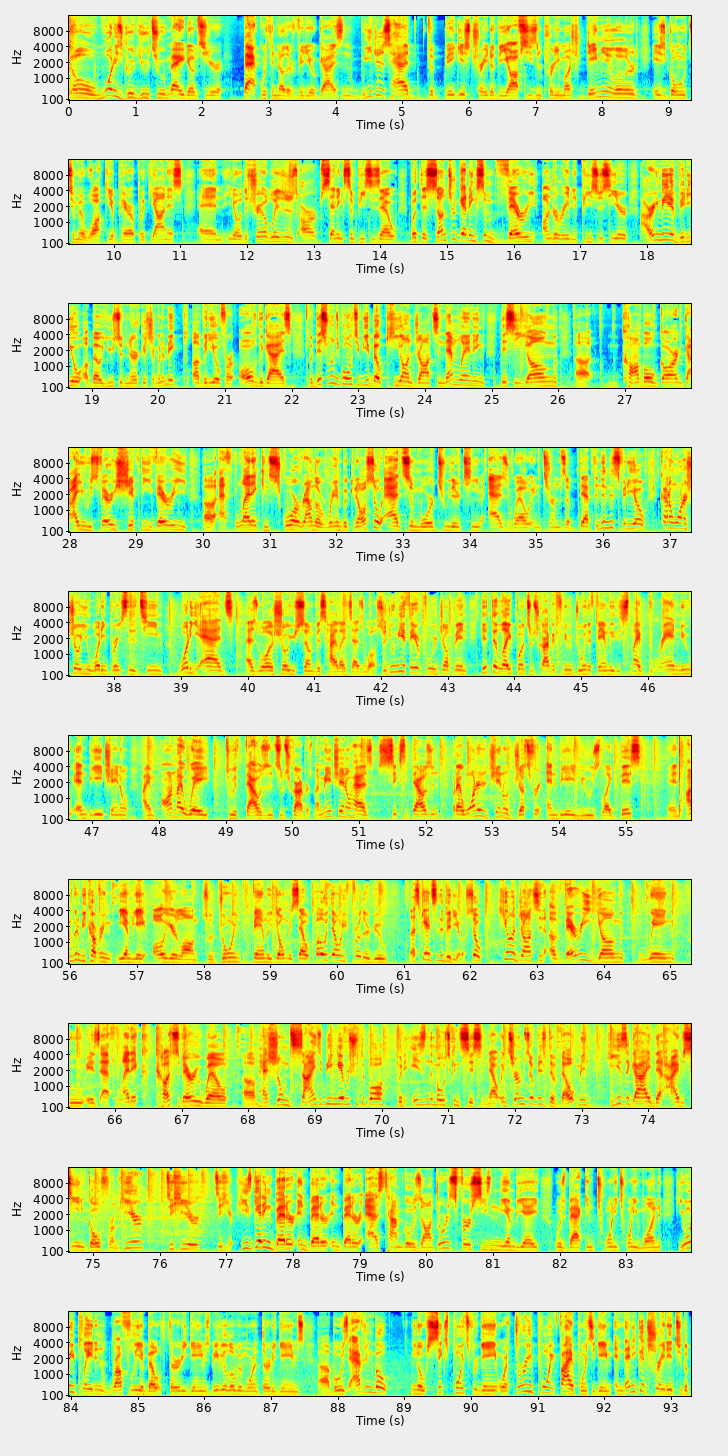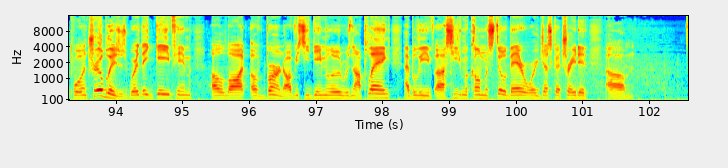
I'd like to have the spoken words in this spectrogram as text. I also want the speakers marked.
Speaker 1: Yo, what is good YouTube? Matty Dubs here back with another video guys and we just had the biggest trade of the offseason pretty much. Damian Lillard is going to Milwaukee to pair up with Giannis and you know the Trailblazers are sending some pieces out but the Suns are getting some very underrated pieces here. I already made a video about Jusuf Nurkic. I'm going to make a video for all of the guys but this one's going to be about Keon Johnson them landing this young uh, combo guard guy who's very shifty very uh, athletic can score around the rim but can also also add some more to their team as well in terms of depth. And in this video, kind of want to show you what he brings to the team, what he adds, as well as show you some of his highlights as well. So do me a favor before we jump in, hit the like button, subscribe if you're new, join the family. This is my brand new NBA channel. I am on my way to a thousand subscribers. My main channel has 60,000, but I wanted a channel just for NBA news like this and I'm going to be covering the NBA all year long, so join the family, don't miss out. But without any further ado, let's get into the video. So, Keon Johnson, a very young wing who is athletic, cuts very well, um, has shown signs of being able to shoot the ball, but isn't the most consistent. Now, in terms of his development, he is a guy that I've seen go from here to here to here. He's getting better and better and better as time goes on. Throughout his first season in the NBA was back in 2021. He only played in roughly about 30 games, maybe a little bit more than 30 games, uh, but was averaging about you know, six points per game or 3.5 points a game, and then he got traded to the Portland Trailblazers, where they gave him a lot of burn. Obviously, Damian Lillard was not playing. I believe uh, CJ McCollum was still there, where he just got traded. Um,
